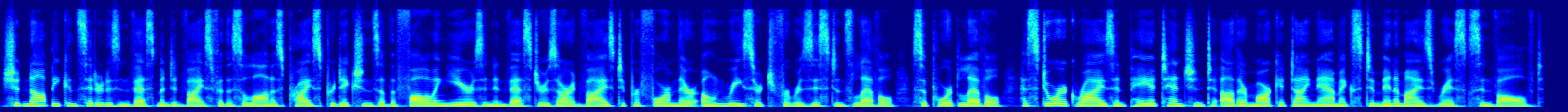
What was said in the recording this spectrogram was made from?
should not be considered as investment advice for the Solana's price predictions of the following years, and investors are advised to perform their own research for resistance level, support level, historic rise, and pay attention to other market dynamics to minimize risks involved.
